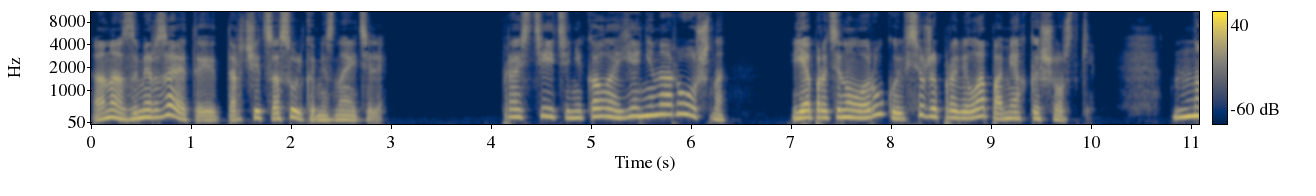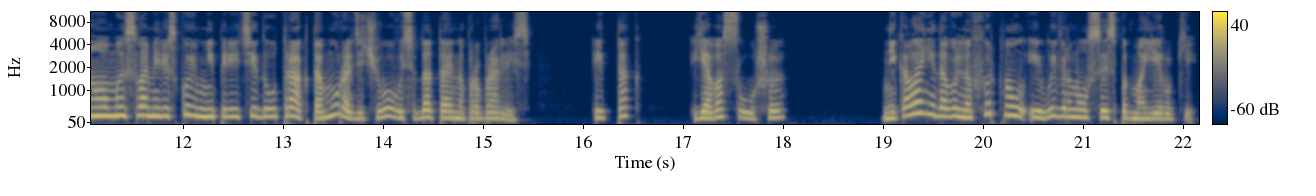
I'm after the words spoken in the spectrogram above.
Она замерзает и торчит сосульками, знаете ли. «Простите, Николай, я не нарочно». Я протянула руку и все же провела по мягкой шерстке. «Но мы с вами рискуем не перейти до утра к тому, ради чего вы сюда тайно пробрались. Итак, я вас слушаю». Николай недовольно фыркнул и вывернулся из-под моей руки.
